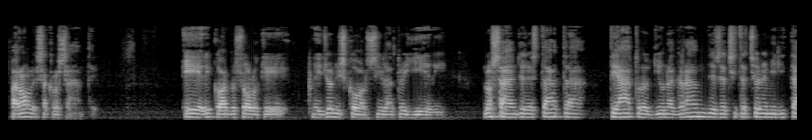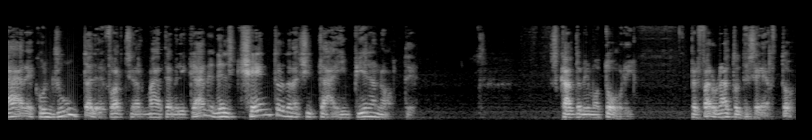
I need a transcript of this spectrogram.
Parole sacrosante. E ricordo solo che nei giorni scorsi, l'altro ieri, Los Angeles è stata teatro di una grande esercitazione militare congiunta delle forze armate americane nel centro della città, in piena notte. Scaldano i motori per fare un altro deserto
